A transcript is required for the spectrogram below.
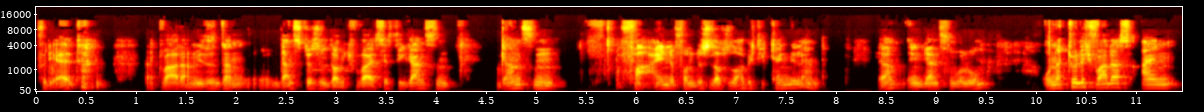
für die Eltern. Das war dann, wir sind dann ganz Düsseldorf, ich weiß jetzt die ganzen, ganzen Vereine von Düsseldorf, so habe ich die kennengelernt. Ja, im ganzen Volumen. Und natürlich war das ein,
